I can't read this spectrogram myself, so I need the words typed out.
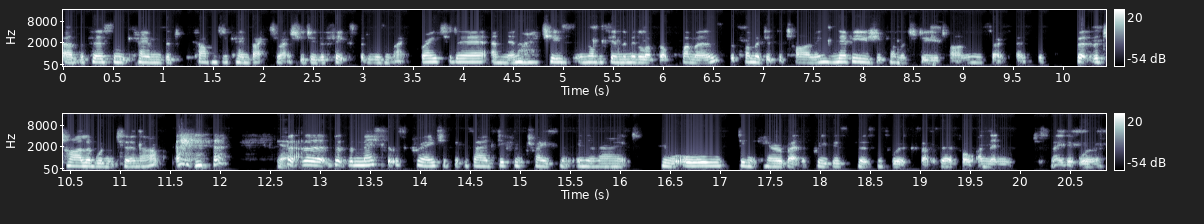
uh, the person came, the carpenter came back to actually do the fix, but he wasn't that great at it. And then I had to use, and obviously in the middle I've got plumbers. The plumber did the tiling. Never use your plumber to do your tiling; it's so expensive but the tiler wouldn't turn up. yeah. But the but the mess that was created because I had different tradesmen in and out who all didn't care about the previous person's work because that was their fault, and then just made it worse.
